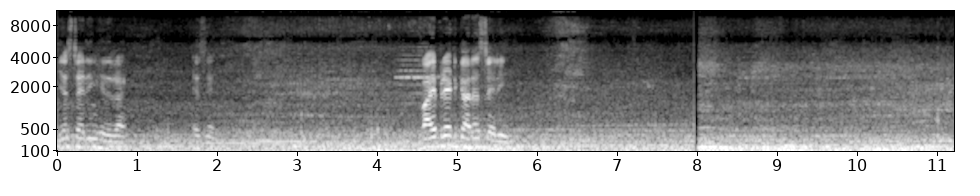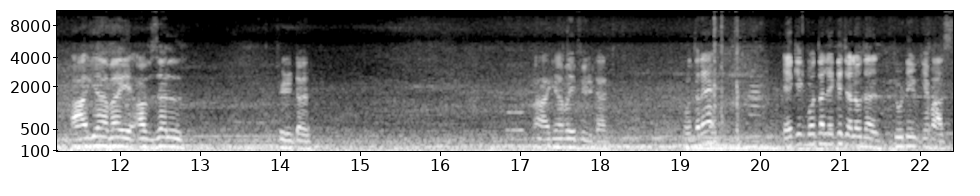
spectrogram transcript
ये स्टेयरिंग हिल रहा है ऐसे। वाइब्रेट कर रहा है स्टेयरिंग आ गया भाई अफजल फ़िल्टर आ गया भाई फ़िल्टर उतरे एक एक बोतल लेके चलो उधर टूटी के पास।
